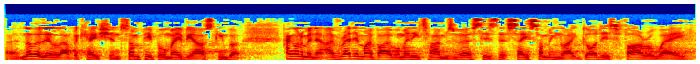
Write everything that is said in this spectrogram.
Another little application. Some people may be asking, but hang on a minute, I've read in my Bible many times verses that say something like God is far away.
